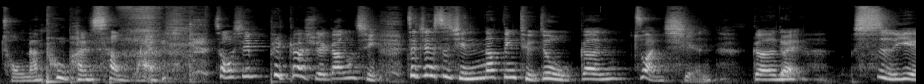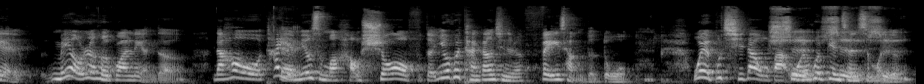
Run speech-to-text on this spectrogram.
从南部搬上来，重新 pick up 学钢琴这件事情，nothing to do 跟赚钱跟事业没有任何关联的。然后他也没有什么好 show off 的，因为会弹钢琴的人非常的多。我也不期待我把是我会变成什么人。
